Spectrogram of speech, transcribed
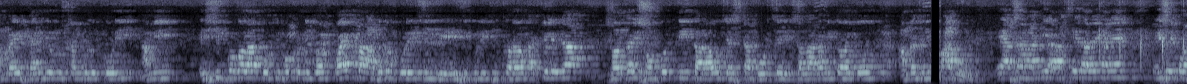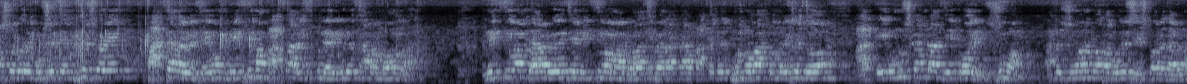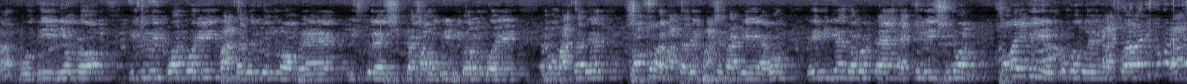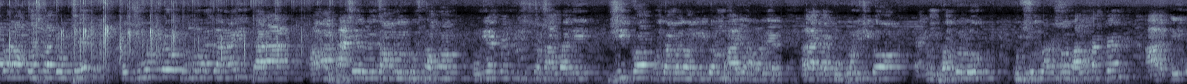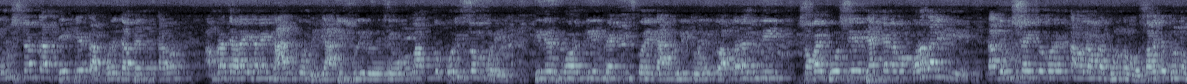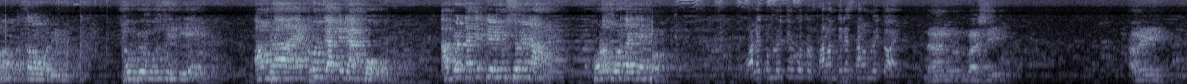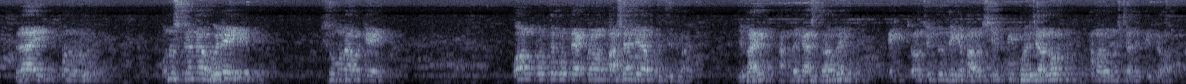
আমরা এই ফ্যামিলি অনুষ্ঠানগুলো করি, আমি এই শিল্পকলার কর্তৃপক্ষ নিকট কয়েকবার আবেদন করেছি যে এসিগুলি ঠিক করা হোক। অ্যাকচুয়ালি এটা সরকারি সম্পত্তি তারাও চেষ্টা করছে, ইনশাল্লাহ আগামীতে হয়তো আমরা যদি পাবো। এই আশা রাখি আজকে যারা এখানে এসে কষ্ট করে বসেছেন, বিশেষ করে বাচ্চারা রয়েছে এবং ম্যাক্সিমাম বাচ্চা স্কুলের এগুলো হচ্ছে আমার মহল্লা। ম্যাক্সিমাম যারা রয়েছে ম্যাক্সিমাম আমার গলাচিপা এলাকার বাচ্চাদের ধন্যবাদ, তোমরা এসেছ। আর এই অনুষ্ঠানটা যে করে, সুমন আসলে সময়ের কথা বলে শেষ করা যাবে না। প্রতিনিয়ত কিছুদিন পর পরই বাচ্চাদের জন্য ব্যাগ, স্কুলের শিক্ষা সামগ্রী বিতরণ করে এবং বাচ্চাদের, সবসময় বাচ্চাদের পাশে থাকে এবং এই মিডিয়া জগৎটা অ্যাকচুয়ালি সুমন সবাইকে নিয়ে ঐক্যবদ্ধ হয়ে কাজ করার কাজ করার চেষ্টা করছে। ধন্যবাদ জানাই আমার রয়েছে আমাদের উনি বিশিষ্ট সাংবাদিক, শিক্ষক ভাই, আমাদের পরিচিত ভদ্রলোক। খুব সুন্দর সবাই ভালো থাকবেন। আর এই অনুষ্ঠানটা দেখে তারপরে যাবেন, কারণ আমরা যারা এখানে গান করবে, যে আর্টিস্টগুলি রয়েছে, অক্লান্ত পরিশ্রম করে দিনের পর দিন প্র্যাকটিস করে গানগুলি তোলে। তো আপনারা যদি সবাই বসে দেখেন এবং করতালি দিয়ে তাদের উৎসাহিত করেন, তাহলে আমরা ধন্যবাদ সবাইকে ধন্যবাদ। আসসালামু আলাইকুম। সক্রিয় উপস্থিতি আমরা এখন যাকে ডাকবো আপনারা তাকে টেলিভিশনে না বড় পর্দায় দেখব। ওয়ালাইকুম লইতে হইব তো সালাম দিলে সালাম লইতে হয়। নারায়ণগঞ্জবাসী আমি প্রায় পনেরো অনুষ্ঠানটা হলেই সুমন আমাকে কল করতে করতে একবার আমার বাসায় যাওয়া উপস্থিত হয়। যে ভাই আপনাকে আসতে হবে। এই চলচ্চিত্র থেকে ভালো শিল্পী পরিচালক আমার অনুষ্ঠানে দিতে হবে।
